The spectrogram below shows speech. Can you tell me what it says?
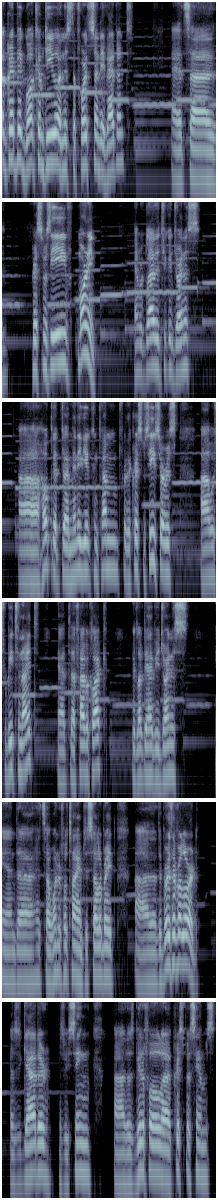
a great big welcome to you on this, the fourth Sunday of Advent. It's uh, Christmas Eve morning, and we're glad that you can join us. Uh, hope that uh, many of you can come for the Christmas Eve service, uh, which will be tonight at uh, 5 o'clock. We'd love to have you join us, and uh, it's a wonderful time to celebrate uh, the birth of our Lord as we gather, as we sing uh, those beautiful uh, Christmas hymns,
